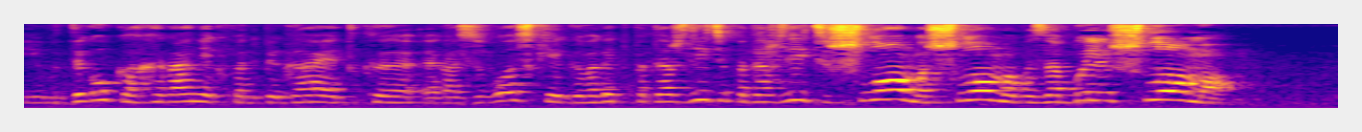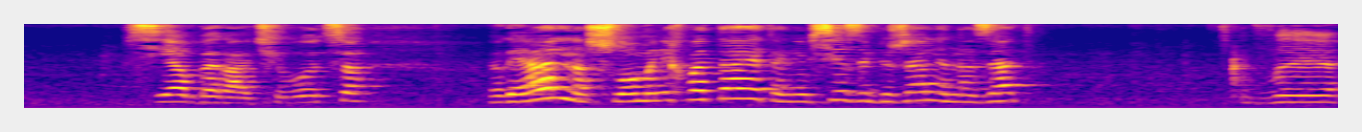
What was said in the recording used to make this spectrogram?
и вдруг охранник подбегает к развозке и говорит, подождите, подождите, Шлома, Шлома, вы забыли Шлома. Все оборачиваются. Реально, Шлома не хватает, они все забежали назад в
